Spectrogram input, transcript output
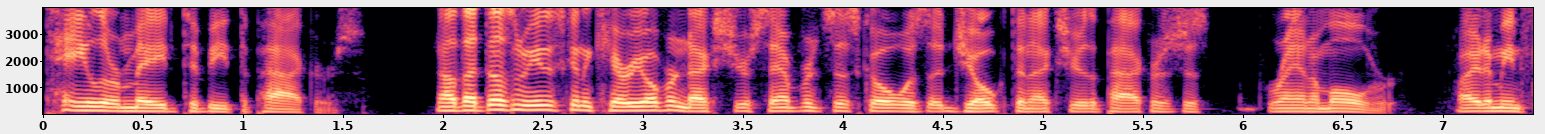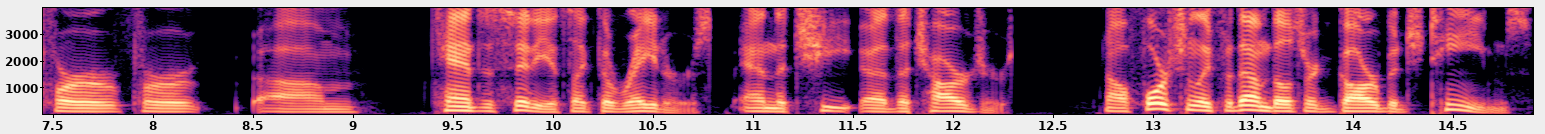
tailor made to beat the Packers. Now, that doesn't mean it's going to carry over next year. San Francisco was a joke the next year. The Packers just ran them over, right? I mean, for for um, Kansas City, it's like the Raiders and the Chi- uh, the Chargers. Now, fortunately for them, those are garbage teams.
